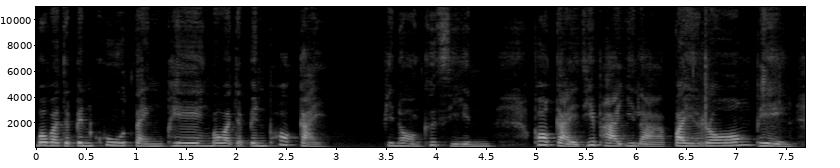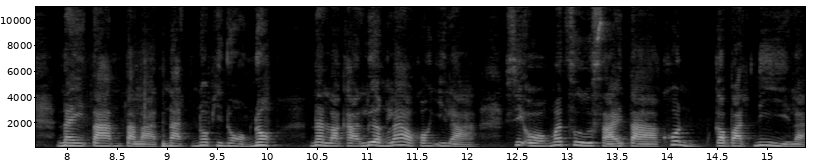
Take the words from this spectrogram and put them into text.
บ่ว่าจะเป็นครูแต่งเพลงบ่ว่าจะเป็นพ่อไก่ พี่น้องคือศีลพ่อไก่ที่พาอีหลาไปร้องเพลง ในตามตลาดนัดเนาะพี่น้องเนาะนั่นล่ะค่ะเรื่องเล่าของอีหลาสิออกมาสู่สายตาคนกระบัดนี่ล่ะ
